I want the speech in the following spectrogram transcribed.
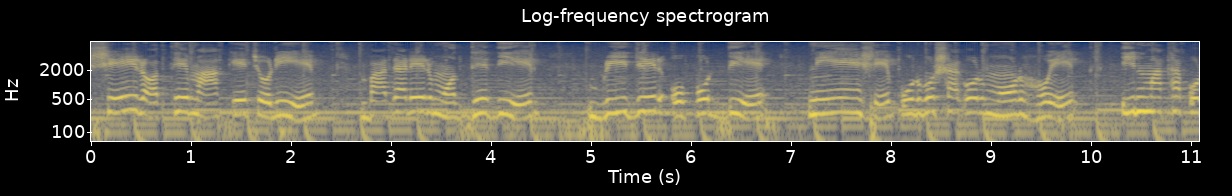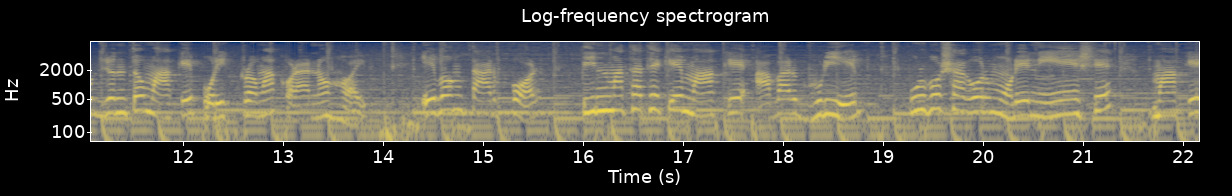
সেই রথে মাকে চড়িয়ে বাজারের মধ্যে দিয়ে ব্রিজের ওপর দিয়ে নিয়ে এসে পূর্বসাগর মোড় হয়ে তিন মাথা পর্যন্ত মাকে পরিক্রমা করানো হয় এবং তারপর তিন মাথা থেকে মাকে আবার ঘুরিয়ে পূর্বসাগর মোড়ে নিয়ে এসে মাকে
